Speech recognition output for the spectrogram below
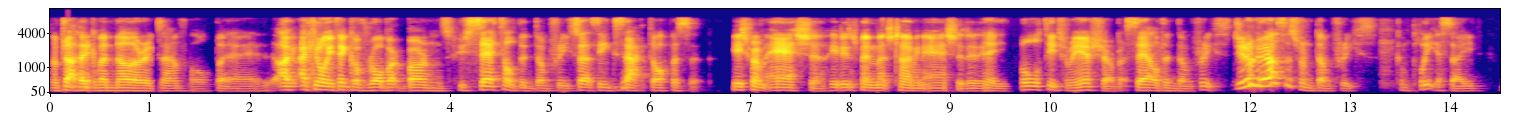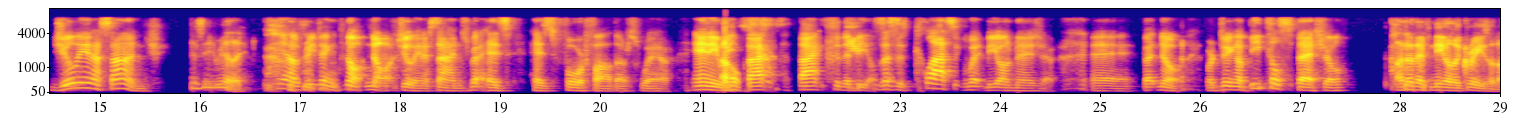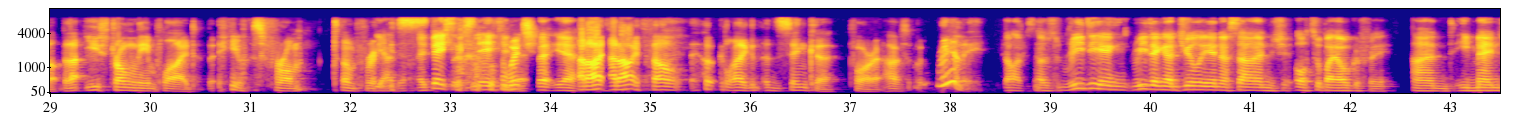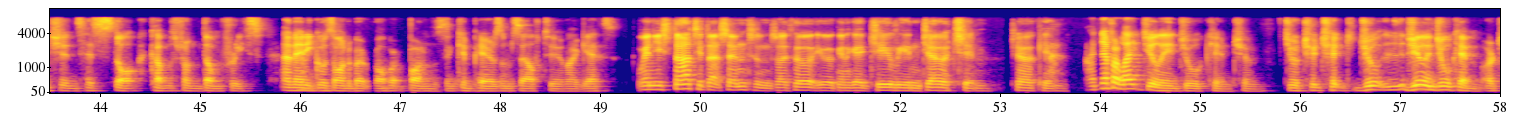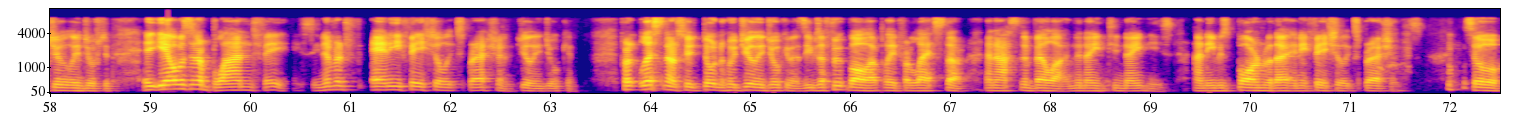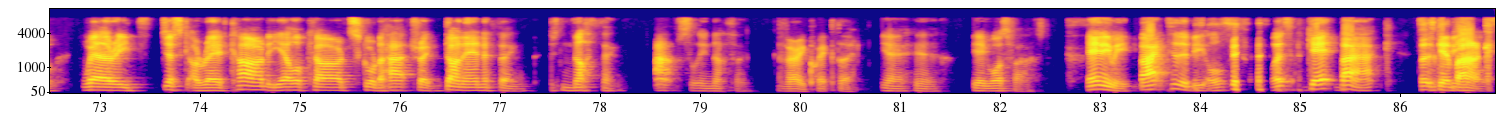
I'm trying to think of another example, but uh, I, I can only think of Robert Burns, who settled in Dumfries. So that's the exact opposite. He's from Ayrshire. He didn't spend much time in Ayrshire, did he? He bolted from Ayrshire, but settled in Dumfries. Do you know who else is from Dumfries? Complete aside, Julian Assange. Is he really? Yeah, I was reading not not Julian Assange, but his his forefathers were. Anyway, Oh. back back to the Beatles. This is classic wit beyond measure. Uh, but no, we're doing a Beatles special. I don't know if Neil agrees or not, but that, you strongly implied that he was from Dumfries. Yeah, I basically stated Which- it, but yeah, And I and I felt hook, line, and sinker for it. I was really. I was, I was reading reading a Julian Assange autobiography, and he mentions his stock comes from Dumfries, and then he goes on about Robert Burns and compares himself to him. I guess When you started that sentence, I thought you were going to go Julian Joachim. Joachim. I never liked Julian Joachim. Chim. Jo, Ch- Jo- Julian Joachim or Julian Joachim. He always had a bland face. He never had any facial expression. Julian Joachim. For listeners who don't know who Julian Joachim is, he was a footballer played for Leicester and Aston Villa in the 1990s, and he was born without any facial expressions. So whether he just got a red card, a yellow card, scored a hat trick, done anything, just nothing, absolutely nothing. Very quick though. Yeah, yeah, yeah. He was fast. Anyway, back to the Beatles. Let's get back. Let's get back.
